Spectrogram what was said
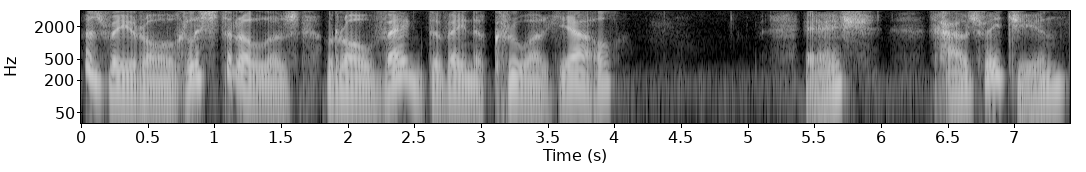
as ve ro glisterel as ro weg de ve na crua gial. Esh, chaus ve gien,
